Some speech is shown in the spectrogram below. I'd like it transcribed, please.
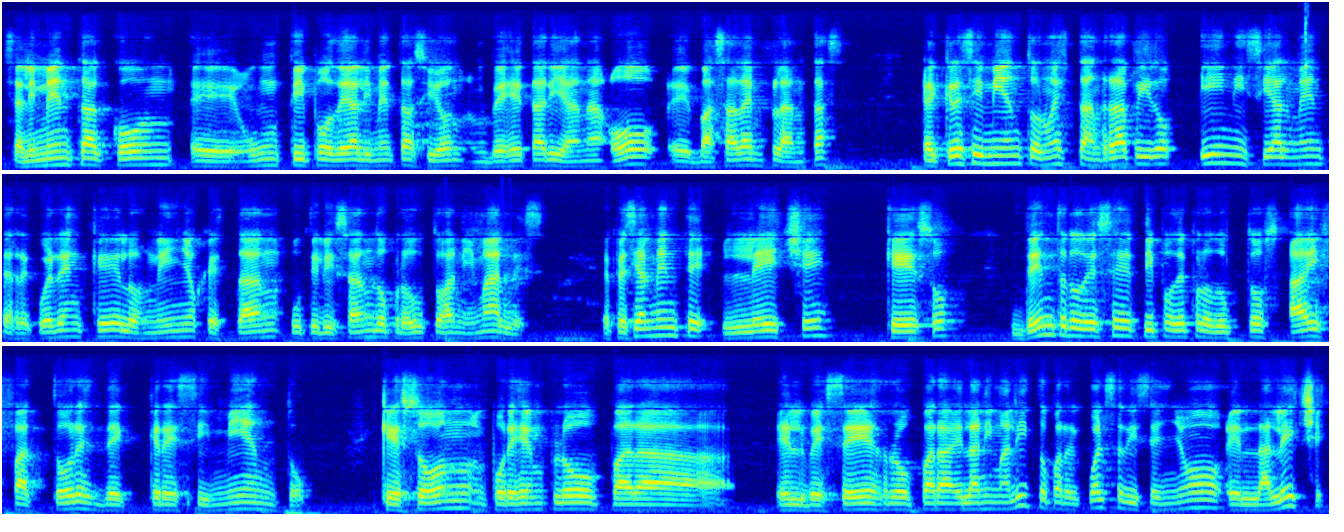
se alimenta con eh, un tipo de alimentación vegetariana o eh, basada en plantas, el crecimiento no es tan rápido inicialmente. Recuerden que los niños que están utilizando productos animales, especialmente leche, queso, dentro de ese tipo de productos hay factores de crecimiento que son, por ejemplo, para el becerro, para el animalito para el cual se diseñó eh, la leche.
